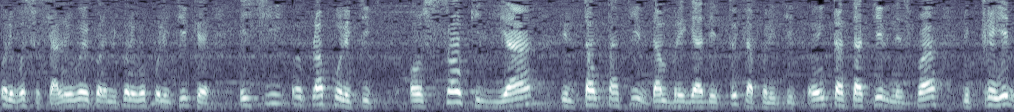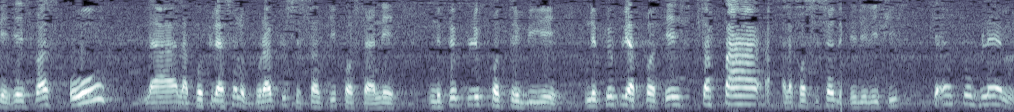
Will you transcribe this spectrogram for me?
au niveau social, au niveau économique, au niveau politique, ici, au plan politique, on sent qu'il y a une tentative d'embrigader toute la politique, une tentative, n'est-ce pas, de créer des espaces où la, population ne pourra plus se sentir concernée, ne peut plus contribuer, ne peut plus apporter sa part à la construction de, l'édifice. C'est un problème.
